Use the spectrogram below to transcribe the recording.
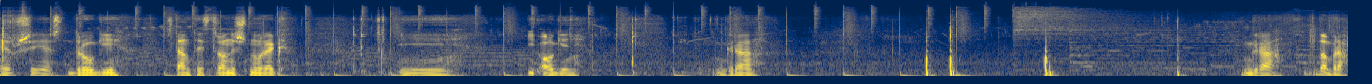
Pierwszy jest, drugi, z tamtej strony sznurek i, i ogień. Gra. Gra. Dobra.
